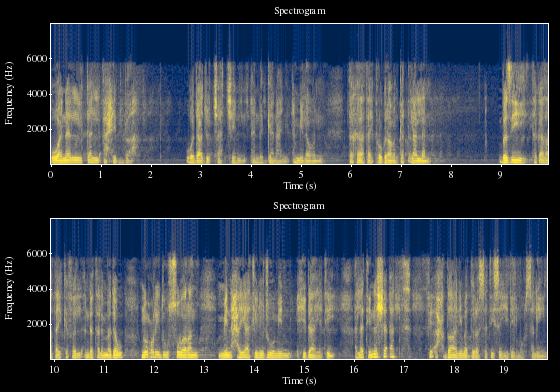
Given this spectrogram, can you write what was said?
ወነልቀል አሕባ ወዳጆቻችን እንገናኝ የሚለውን ተከታታይ ፕሮግራም እንቀጥላለን بزي تكاثتي كفل عند تلمدو نعرض صورا من حياة نجوم هدايتي التي نشأت في أحضان مدرسة سيد المرسلين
